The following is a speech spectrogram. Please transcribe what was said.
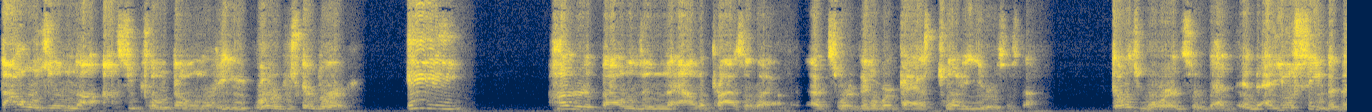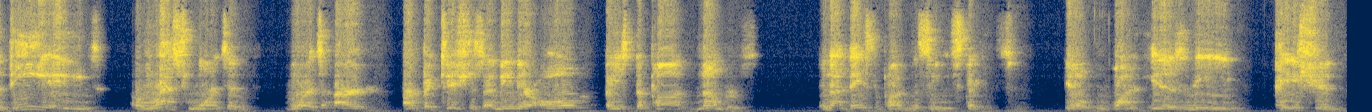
thousand uh, oxycodone, or he wrote a prescription for eighty hundred thousand alprazolam, that sort of thing over the past twenty years and stuff. Those warrants and that, and, and you'll see that the DEA's arrest warrants and warrants are are fictitious. I mean, they're all based upon numbers. They're not based upon the disease states. You know, what is the patient?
